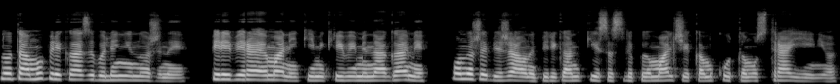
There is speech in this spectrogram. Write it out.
Но тому приказы были не нужны. Перебирая маленькими кривыми ногами, он уже бежал на перегонки со слепым мальчиком к утлому строению.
